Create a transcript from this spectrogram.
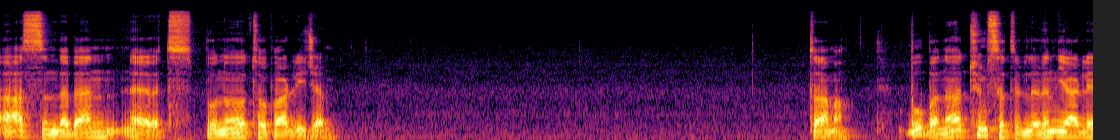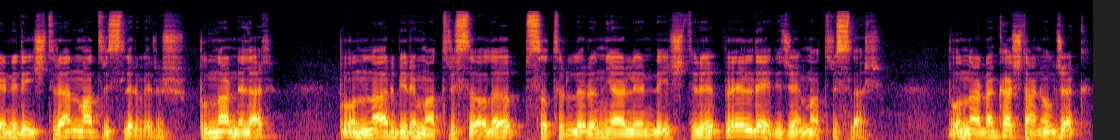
Aslında ben evet bunu toparlayacağım. Tamam. Bu bana tüm satırların yerlerini değiştiren matrisleri verir. Bunlar neler? Bunlar birim matrisi alıp satırların yerlerini değiştirip elde edeceğim matrisler. Bunlardan kaç tane olacak?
